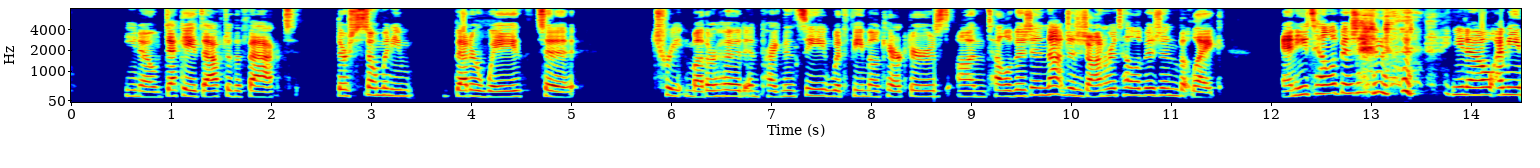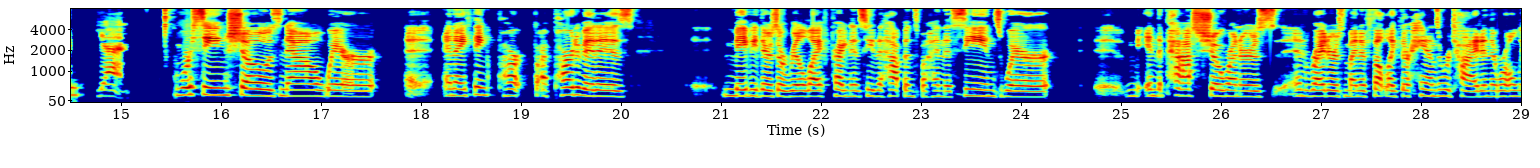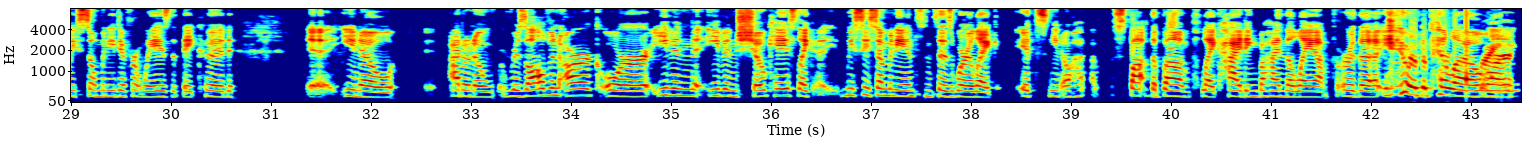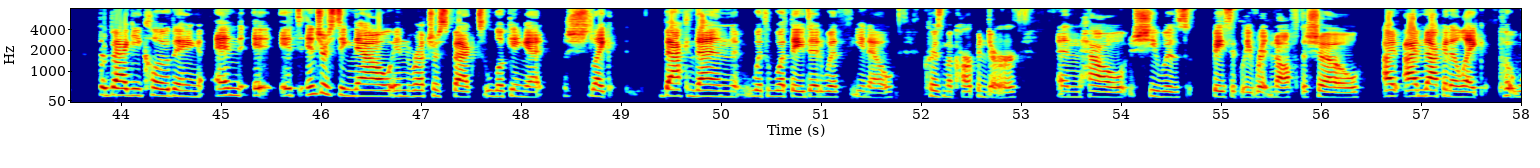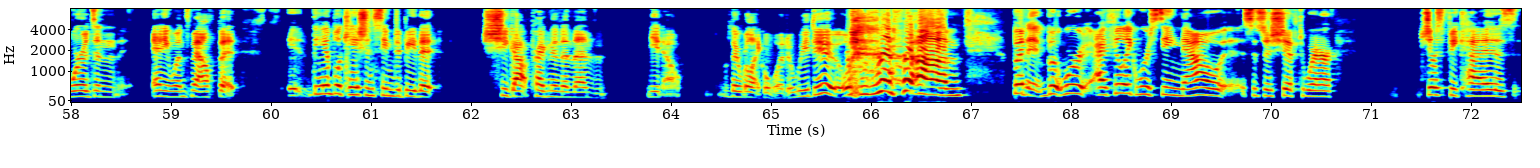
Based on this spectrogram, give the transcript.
you know, decades after the fact, there's so many better ways to treat motherhood and pregnancy with female characters on television, not just genre television, but like any television. you know, I mean, Yes. we're seeing shows now where uh, and i think part part of it is uh, maybe there's a real life pregnancy that happens behind the scenes where in the past showrunners and writers might have felt like their hands were tied and there were only so many different ways that they could uh, you know i don't know resolve an arc or even even showcase like uh, we see so many instances where like it's you know spot the bump like hiding behind the lamp or the or the pillow or the baggy clothing. And it, it's interesting now in retrospect looking at sh- like back then with what they did with you know charisma carpenter and how she was basically written off the show. I, i'm not going to like put words in anyone's mouth but it, the implication seemed to be that she got pregnant and then you know they were like what do we do? Um but but we're i feel like we're seeing now such a shift where just because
